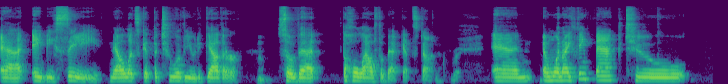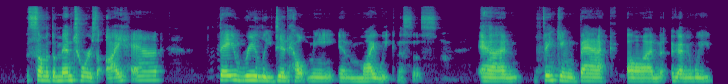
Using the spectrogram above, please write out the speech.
at ABC. Now let's get the two of you together Mhm. so that the whole alphabet gets done. Right. And and when I think back to some of the mentors I had, they really did help me in my weaknesses. And thinking back on i mean we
